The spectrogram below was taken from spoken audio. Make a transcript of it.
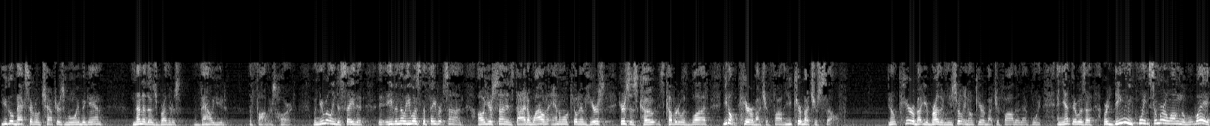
You go back several chapters when we began, none of those brothers valued the father's heart. When you're willing to say that, even though he was the favorite son, oh, your son has died, a wild animal killed him, here's, here's his coat, it's covered with blood. You don't care about your father, you care about yourself. You don't care about your brother, and you certainly don't care about your father at that point. And yet there was a redeeming point somewhere along the way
